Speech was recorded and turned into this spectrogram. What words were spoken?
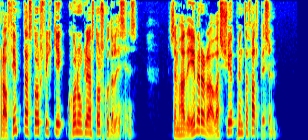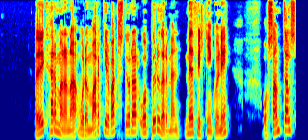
frá 5. stórfylki konunglega stórskotaliðsins sem hafði yfir að ráða 7 punda fallbissum. Auk hermanana voru margir vakstjórar og burðarmenn með fylkingunni og samtals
